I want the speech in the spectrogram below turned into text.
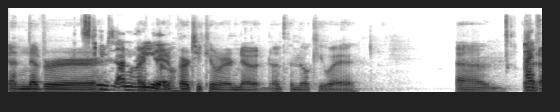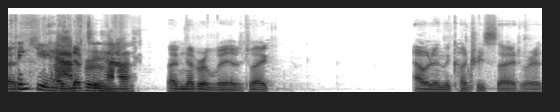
I've never it seems like, made a particular note of the Milky Way. Um, I but I've- think you I've never, to have. I've never lived like out in the countryside where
